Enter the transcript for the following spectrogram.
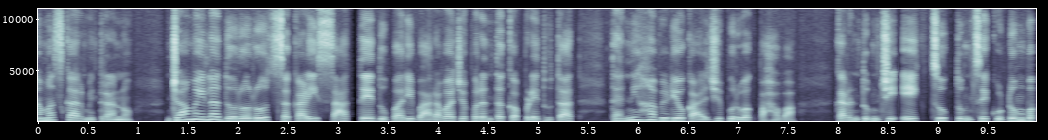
नमस्कार मित्रांनो. ज्या महिला दररोज सकाळी सात ते दुपारी बारा वाजेपर्यंत कपडे धुतात त्यांनी हा व्हिडिओ काळजीपूर्वक पाहावा. कारण तुमची एक चूक तुमचे कुटुंब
